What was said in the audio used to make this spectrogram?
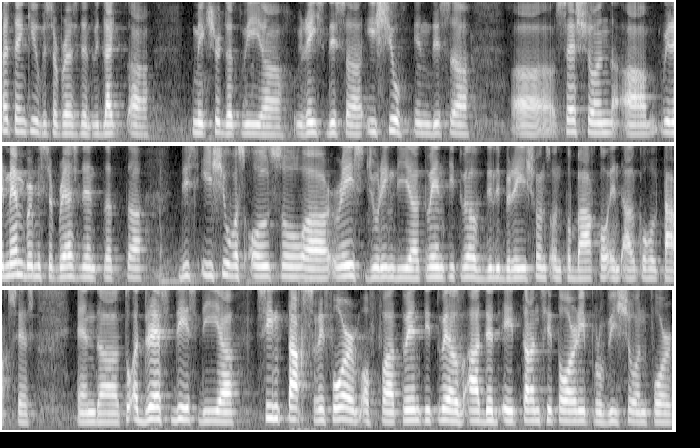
Uh, Thank you, Mr. President. We'd like uh, make sure that we uh, we raise this uh, issue in this uh, uh, session, um, we remember, Mr. President, that uh, this issue was also uh, raised during the uh, 2012 deliberations on tobacco and alcohol taxes. And uh, to address this, the uh, sin tax reform of uh, 2012 added a transitory provision for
